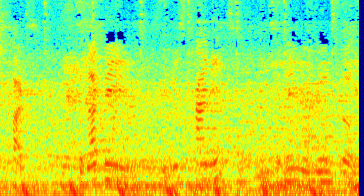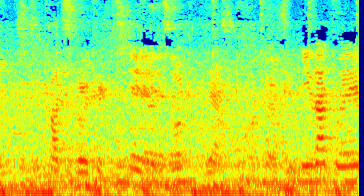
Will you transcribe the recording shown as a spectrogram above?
can cut. So that means you just time it and then you just uh, cut very quick. Yeah, yeah, yeah. Yes. In that way,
